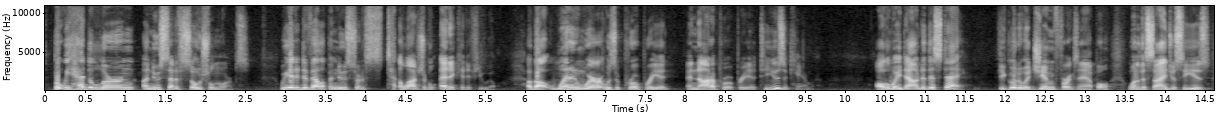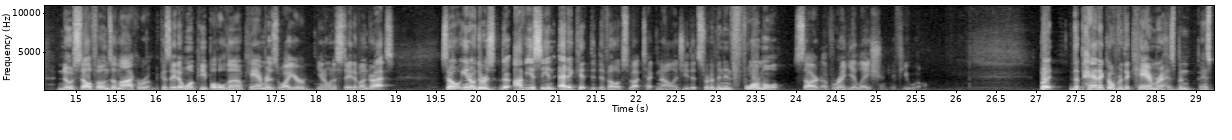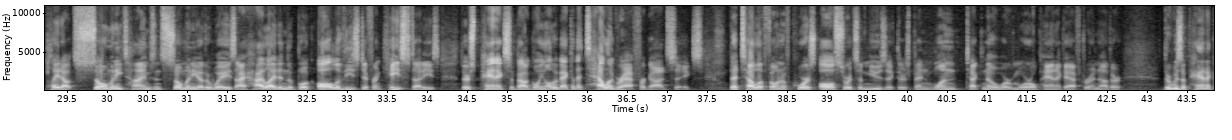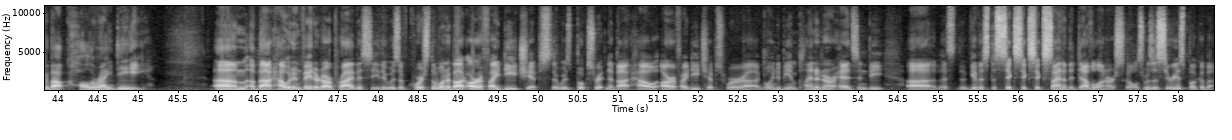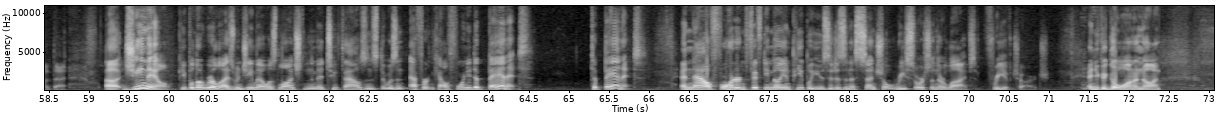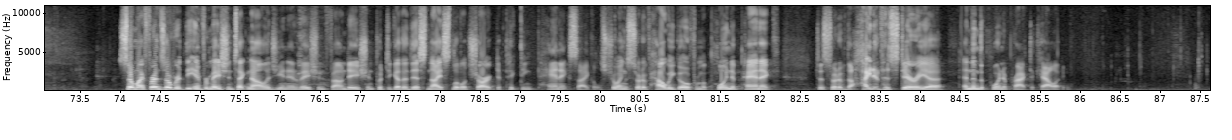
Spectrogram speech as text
But we had to learn a new set of social norms. We had to develop a new sort of technological etiquette, if you will, about when and where it was appropriate and not appropriate to use a camera, all the way down to this day. If you go to a gym, for example, one of the signs you'll see is no cell phones in locker room because they don't want people holding up cameras while you're you know, in a state of undress. So you know, there's there obviously an etiquette that develops about technology that's sort of an informal sort of regulation, if you will. But the panic over the camera has, been, has played out so many times in so many other ways. I highlight in the book all of these different case studies. There's panics about going all the way back to the telegraph, for God's sakes. The telephone, of course, all sorts of music. There's been one techno or moral panic after another. There was a panic about caller ID um, about how it invaded our privacy. There was, of course, the one about RFID chips. There was books written about how RFID chips were uh, going to be implanted in our heads and be, uh, give us the 666 sign of the devil on our skulls. There was a serious book about that. Uh, Gmail, people don't realize when Gmail was launched in the mid-2000s, there was an effort in California to ban it, to ban it. And now 450 million people use it as an essential resource in their lives, free of charge. And you could go on and on. So my friends over at the Information Technology and Innovation Foundation put together this nice little chart depicting panic cycles, showing sort of how we go from a point of panic to sort of the height of hysteria and then the point of practicality.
